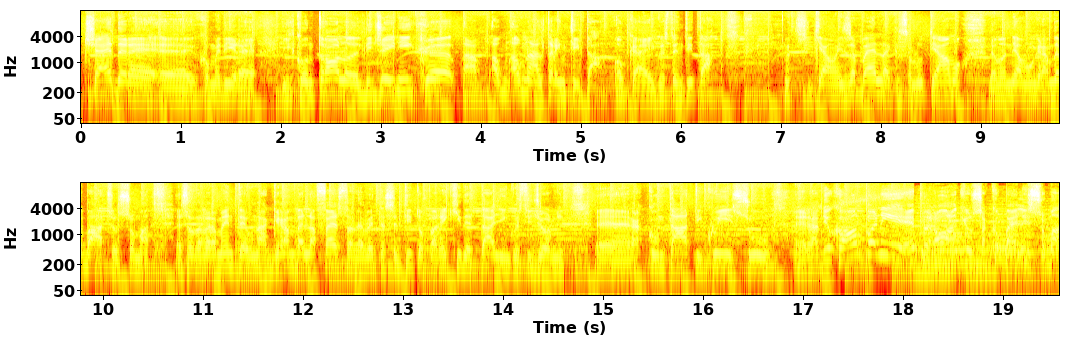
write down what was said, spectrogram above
cedere, eh, come dire, il controllo del DJ Nick a- a un'altra entità, ok? Questa entità si chiama Isabella che salutiamo le mandiamo un grande bacio insomma è stata veramente una gran bella festa ne avete sentito parecchi dettagli in questi giorni eh, raccontati qui su eh, Radio Company e però anche un sacco belli insomma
